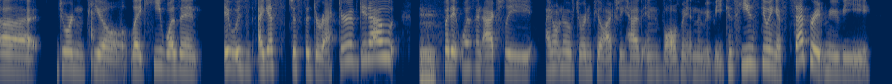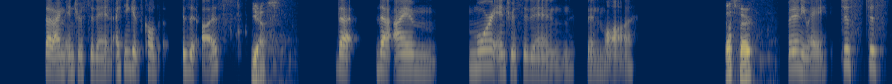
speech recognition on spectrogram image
uh Jordan Peele. Like he wasn't it was I guess just the director of Get Out Mhm. but it wasn't actually I don't know if Jordan Peele actually had involvement in the movie because he's doing a separate movie that I'm interested in. I think it's called Is It Us? Yes. That that I am more interested in than Ma. That's fair. But anyway, just just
